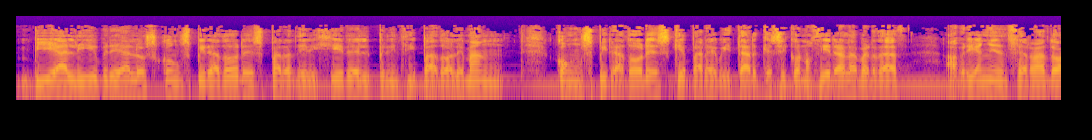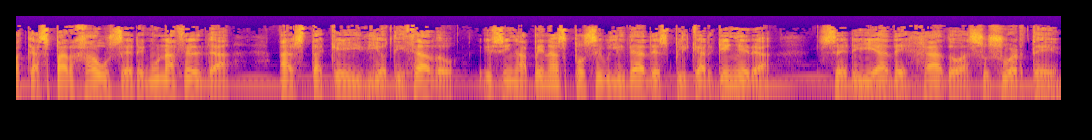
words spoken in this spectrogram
vía libre a los conspiradores para dirigir el Principado alemán. Conspiradores que, para evitar que se conociera la verdad, habrían encerrado a Caspar Hauser en una celda hasta que, idiotizado y sin apenas posibilidad de explicar quién era, sería dejado a su suerte.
